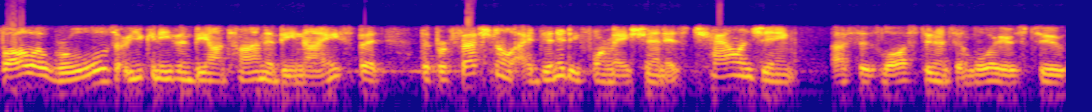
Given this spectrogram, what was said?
follow rules or you can even be on time and be nice, but the professional identity formation is challenging us as law students and lawyers to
